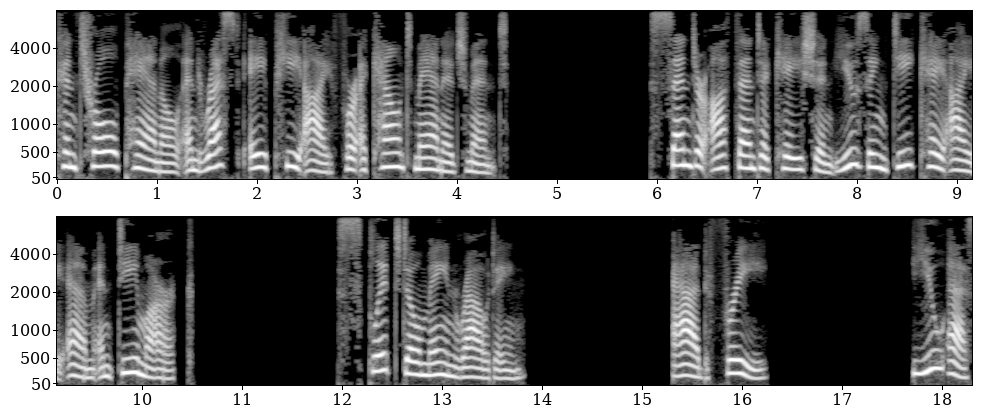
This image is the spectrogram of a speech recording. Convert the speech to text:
Control panel and REST API for account management. Sender authentication using DKIM and DMARC Split domain routing. Ad-free US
